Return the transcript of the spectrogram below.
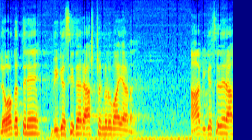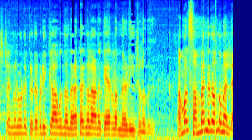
ലോകത്തിലെ വികസിത രാഷ്ട്രങ്ങളുമായാണ്. ആ വികസിത രാഷ്ട്രങ്ങളോട് കിടപിടിക്കാവുന്ന നേട്ടങ്ങളാണ് കേരളം നേടിയിട്ടുള്ളത്. നമ്മൾ സമ്പന്നരൊന്നുമല്ല.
